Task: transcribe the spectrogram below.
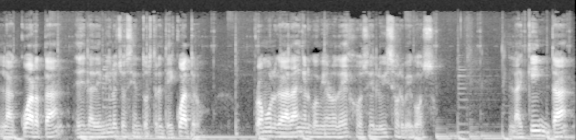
La cuarta es la de 1834, promulgada en el gobierno de José Luis Orbegoso. La quinta,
